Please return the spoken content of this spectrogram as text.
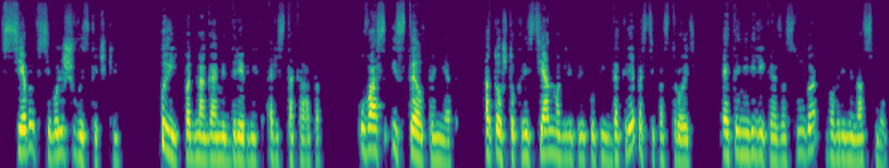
все вы всего лишь выскочки. Пыль под ногами древних аристократов. У вас и стелта нет, а то, что крестьян могли прикупить до крепости построить, это невеликая заслуга во времена смут.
